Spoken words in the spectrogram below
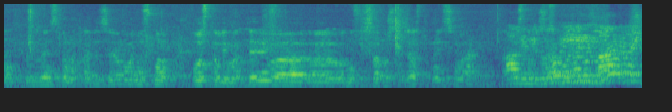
o prvenstveno HDZ-u, odnosno ostalim akterima, a, odnosno saborskim zastupnicima. Ali gospodin Marić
